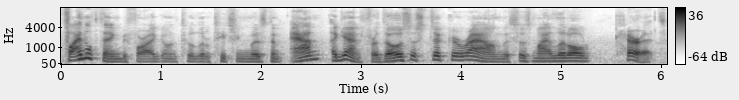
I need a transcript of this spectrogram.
final thing before I go into a little teaching wisdom and again for those who stick around this is my little carrot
